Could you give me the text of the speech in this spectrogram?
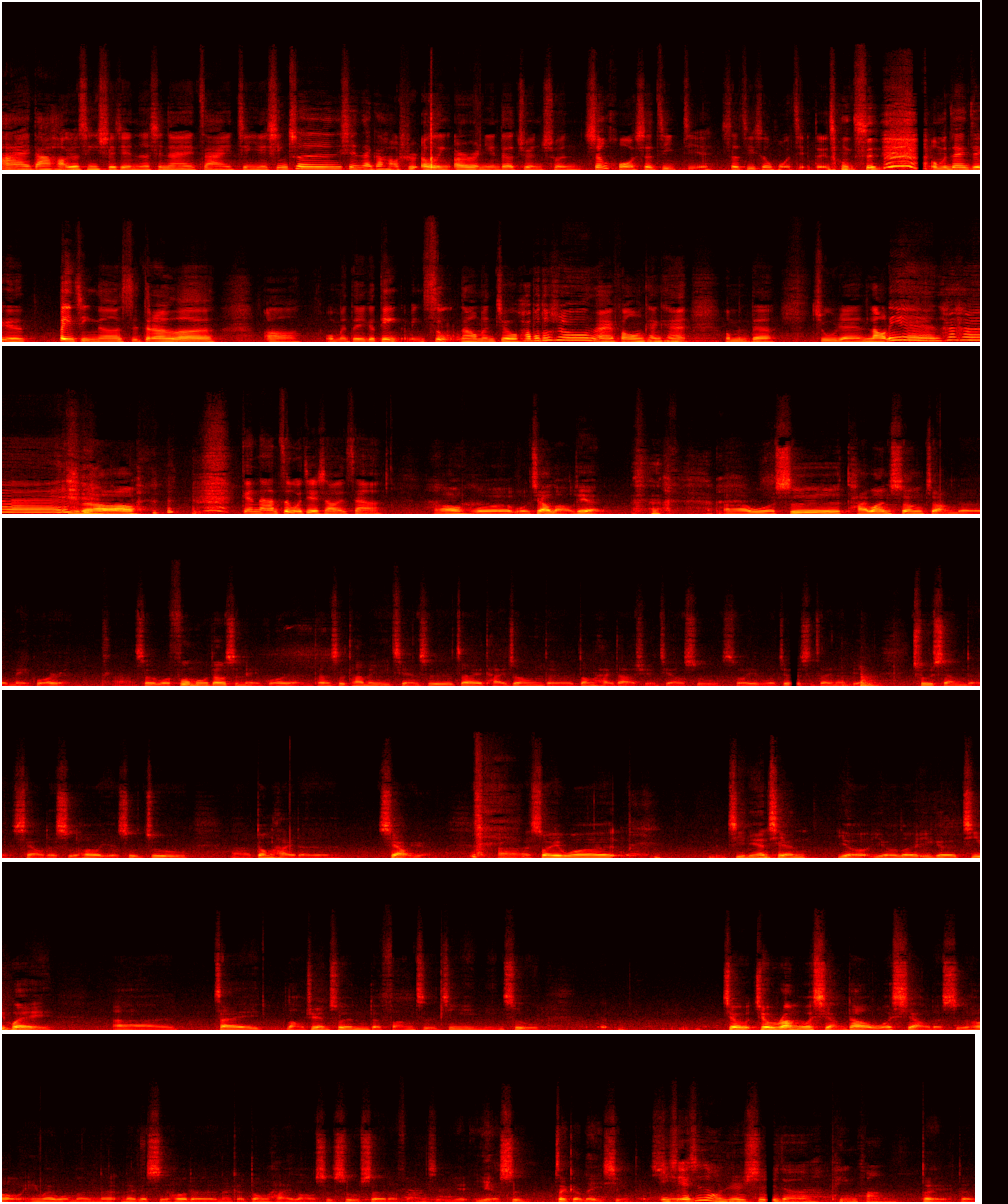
嗨，大家好，又青学姐呢，现在在建业新村，现在刚好是二零二二年的眷村生活设计节，设计生活节。对，总之我们在这个背景呢是得了呃我们的一个电影的民宿，那我们就话不多说，来访问看看我们的主人老练，嗨嗨，你们好，跟大家自我介绍一下。好，我我叫老练。啊，我是台湾生长的美国人，啊，所以我父母都是美国人，但是他们以前是在台中的东海大学教书，所以我就是在那边出生的。小的时候也是住啊东海的校园，啊，所以我几年前有有了一个机会，啊，在老眷村的房子经营民宿。就就让我想到我小的时候，因为我们那那个时候的那个东海老师宿舍的房子也也是这个类型的，也也是这种日式的平房。对对，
